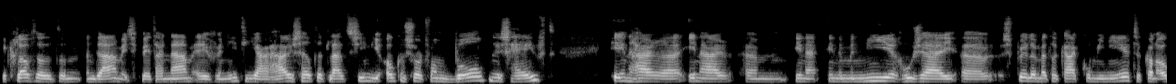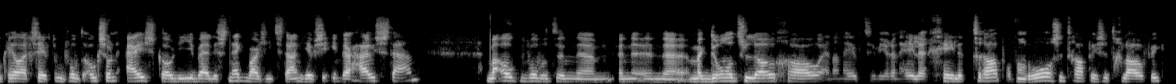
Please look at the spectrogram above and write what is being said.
ik geloof dat het een, een, dame is, ik weet haar naam even niet, die haar huis altijd laat zien, die ook een soort van boldness heeft in, haar, uh, in, haar, um, in, in de manier hoe zij uh, spullen met elkaar combineert. Dat kan ook heel erg, ze heeft bijvoorbeeld ook zo'n ijsko die je bij de snackbar ziet staan, die heeft ze in haar huis staan. Maar ook bijvoorbeeld een, um, een, een, uh, McDonald's logo. En dan heeft ze weer een hele gele trap. Of een roze trap is het, geloof ik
